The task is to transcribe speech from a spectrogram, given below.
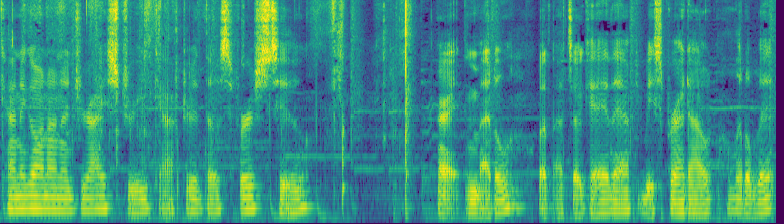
Kind of going on a dry streak after those first two. Alright, metal, but that's okay. They have to be spread out a little bit.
